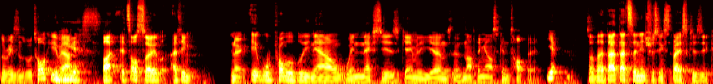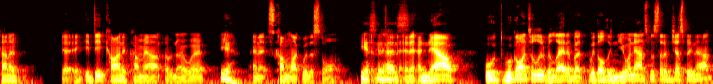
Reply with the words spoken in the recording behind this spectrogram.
the reasons we're talking about. Yes. But it's also I think you know it will probably now win next year's Game of the Year and, and nothing else can top it. Yep. So that, that that's an interesting space because it kind of yeah it, it did kind of come out of nowhere Yeah. and it's come like with a storm. Yes, and, it has. And, and, and now we'll, we'll go into a little bit later, but with all the new announcements that have just been out,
